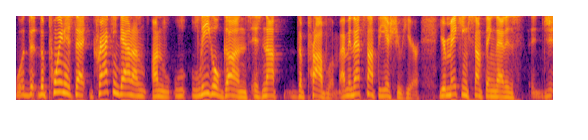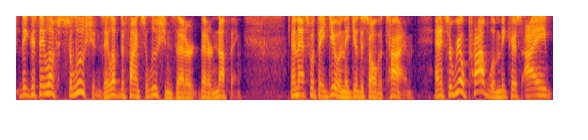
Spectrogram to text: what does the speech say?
Well, the, the point is that cracking down on, on legal guns is not the problem. I mean, that's not the issue here. You're making something that is because they love solutions. They love to find solutions that are that are nothing. And that's what they do, and they do this all the time. And it's a real problem because I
